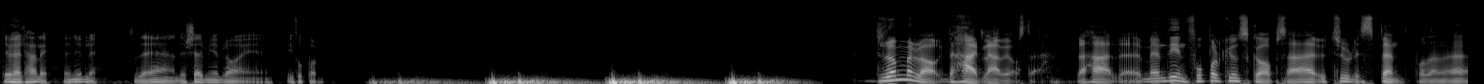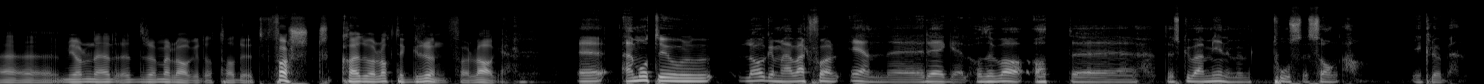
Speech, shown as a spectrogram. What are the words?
det er jo helt herlig. Det er nydelig. Så det, er, det skjer mye bra i, i fotballen. Drømmelag, det her gleder vi oss til. Det her, eh, med din fotballkunnskap så er jeg utrolig spent på denne uh, Mjølner-drømmelaget du har tatt ut. Først, hva er det du har lagt til grunn for laget? Eh, jeg måtte jo lage meg i hvert fall én eh, regel, og det var at eh, det skulle være minimum to sesonger i klubben.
